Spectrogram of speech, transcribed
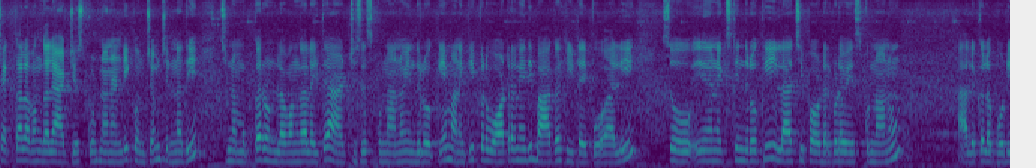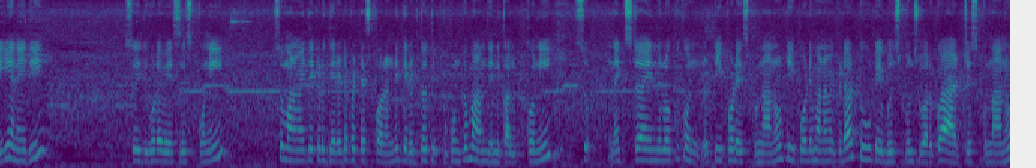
చెక్క లవంగాలు యాడ్ చేసుకుంటున్నానండి. కొంచెం చిన్నది. చిన్న ముక్క రెండు లవంగాలు అయితే యాడ్ చేసేసుకున్నాను. ఇందులోకి మనకి ఇక్కడ వాటర్ అనేది బాగా హీట్ అయిపోవాలి. సో నెక్స్ట్ ఇందులోకి ఇలాచీ పౌడర్ కూడా వేసుకున్నాను. అలకల పొడి అనేది. సో ఇది కూడా వేసేసుకొని సో మనమైతే ఇక్కడ గెరెట పెట్టేసుకోవాలండి. గెరెటతో తిప్పుకుంటూ మనం దీన్ని కలుపుకొని సో నెక్స్ట్ ఇందులోకి కొంచెం టీ పొడి వేసుకున్నాను. టీ పొడి మనం ఇక్కడ టూ టేబుల్ స్పూన్స్ వరకు యాడ్ చేసుకున్నాను.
